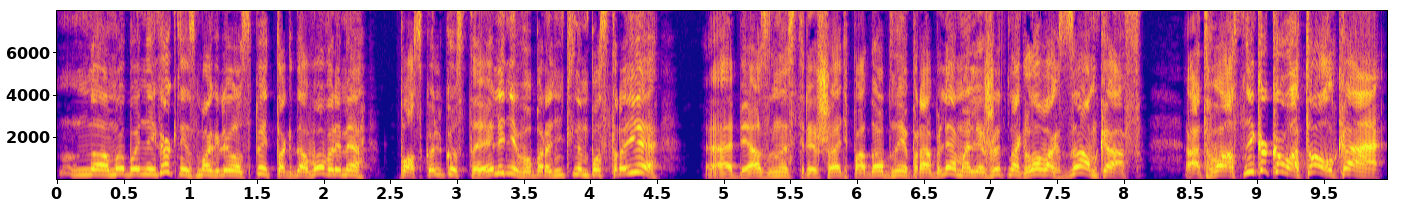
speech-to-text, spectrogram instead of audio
но мы бы никак не смогли успеть тогда вовремя, поскольку стояли не в оборонительном построе, Обязанность решать подобные проблемы лежит на главах замков! От вас никакого толка!»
